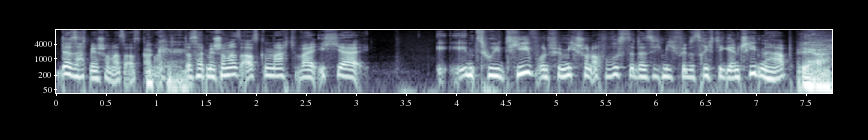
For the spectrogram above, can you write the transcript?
Das hat mir schon was ausgemacht. Okay. Das hat mir schon was ausgemacht, weil ich ja intuitiv und für mich schon auch wusste, dass ich mich für das Richtige entschieden habe. Ja.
